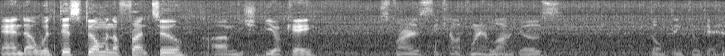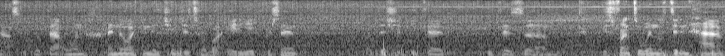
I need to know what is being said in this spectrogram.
And uh, with this film in the front too, um, you should be okay as far as the California law goes. Don't think you'll get hassled with that one. I know I think they changed it to about 88%, but this should be good because um, these front two windows didn't have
